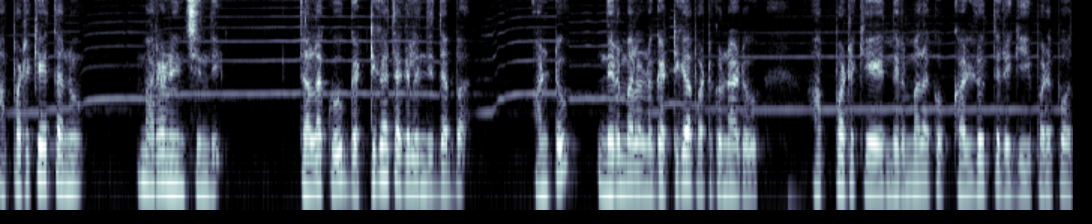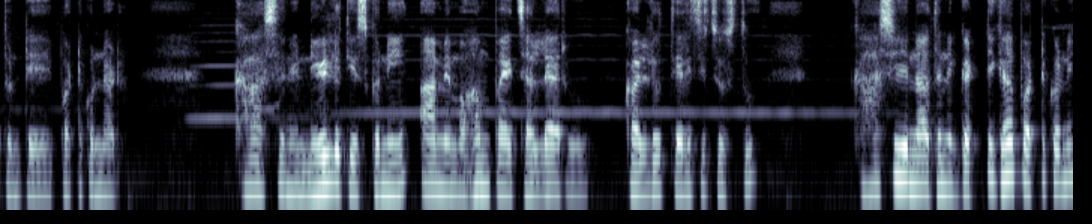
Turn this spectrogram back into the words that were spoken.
అప్పటికే తను మరణించింది. తలకు గట్టిగా తగిలింది దెబ్బ అంటూ నిర్మలను గట్టిగా పట్టుకున్నాడు. అప్పటికే నిర్మలకు కళ్ళు తిరిగి పడిపోతుంటే పట్టుకున్నాడు. కాసిని నీళ్ళు తీసుకుని ఆమె మొహంపై చల్లారు. కళ్ళు తెరిచి చూస్తూ కాశీనాథుని గట్టిగా పట్టుకొని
